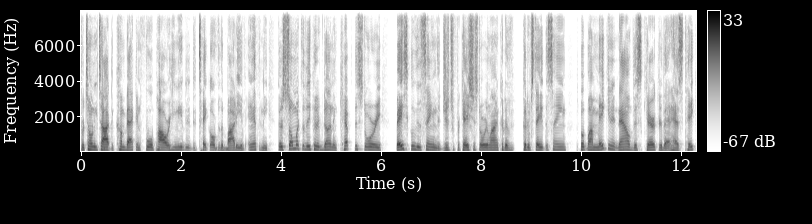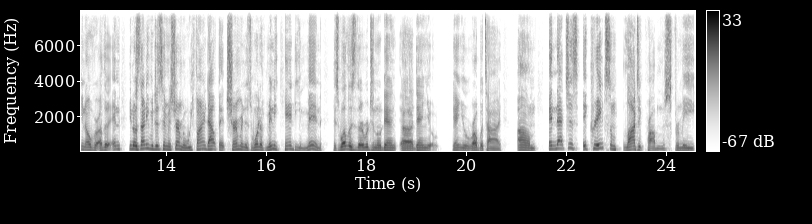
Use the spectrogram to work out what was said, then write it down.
for Tony Todd to come back in full power, he needed to take over the body of Anthony. There's so much that they could have done and kept the story basically the same. The gentrification storyline could have could have stayed the same, but by making it now this character that has taken over other, and you know, it's not even just him and Sherman. We find out that Sherman is one of many Candy men, as well as the original Dan, uh, Daniel Daniel Robitaille. Um, and that just it creates some logic problems for me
